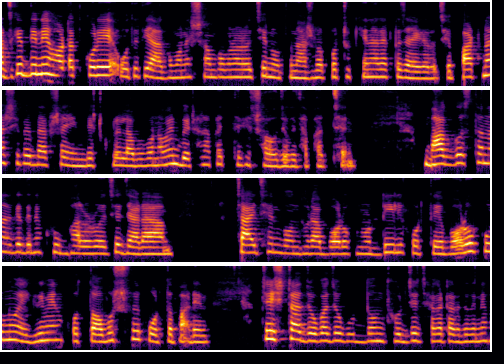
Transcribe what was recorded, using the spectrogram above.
আজকের দিনে হঠাৎ করে অতিথি আগমনের সম্ভাবনা রয়েছে, নতুন আসবাবপত্র কেনার একটা জায়গা রয়েছে। পার্টনারশিপের ব্যবসায় ইনভেস্ট করে লাভবান হবেন বেটার হাফের থেকে সহযোগিতা পাচ্ছেন। ভাগ্যস্থান আজকের দিনে খুব ভালো রয়েছে। যারা চাইছেন বন্ধুরা বড় কোনো ডিল করতে, বড় কোনো এগ্রিমেন্ট করতে অবশ্যই করতে পারেন। চেষ্টা, যোগাযোগ, উদ্যম, ধৈর্যের জায়গাটা আজকের দিনে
